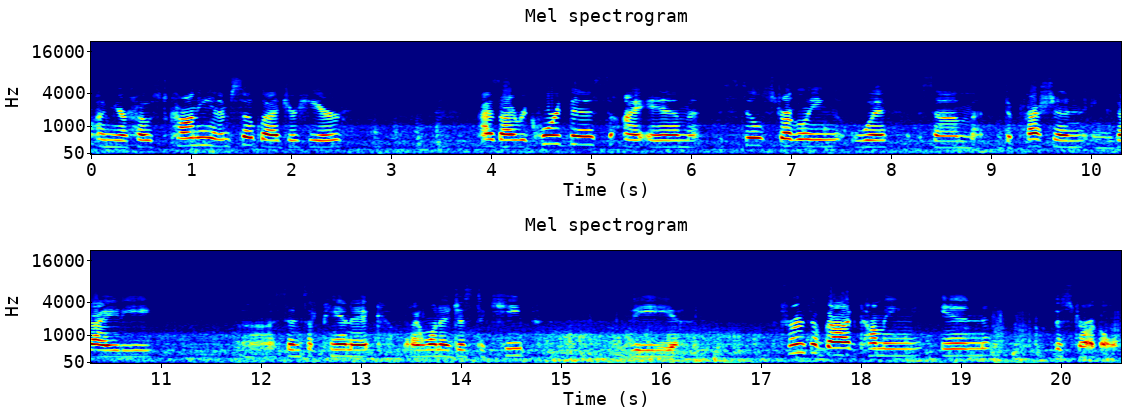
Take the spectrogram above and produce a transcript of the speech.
I'm your host Connie, and I'm so glad you're here as I record this, I am still struggling with some depression, anxiety, uh, sense of panic, but I wanted just to keep the truth of God coming in the struggle.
